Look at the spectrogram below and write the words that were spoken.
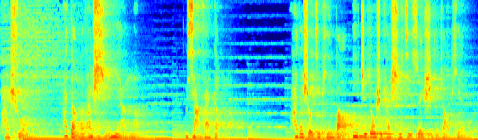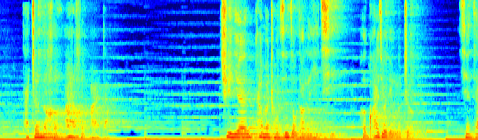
他说，他等了他十年了，不想再等了。他的手机屏保一直都是他十几岁时的照片，他真的很爱很爱他。去年他们重新走到了一起，很快就领了证。现在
